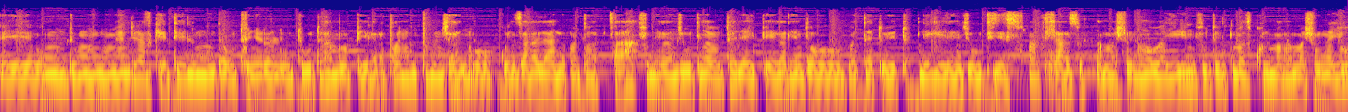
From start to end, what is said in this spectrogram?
um umuntu umuntu umendo uyazikhethela umuntu akuthunyelwa lutho ukuthi uhambe ubheka laphana ukuthi kunjani or kwenzakalani. Kodwa cha funeka nje ukuthi ngabe uthole yayibheka le nto badadewethu. Lekele nje ukuthi sibakuhlazwe ngamashona ngoba yini futhi elithi uma sikhuluma ngamashona? Yo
